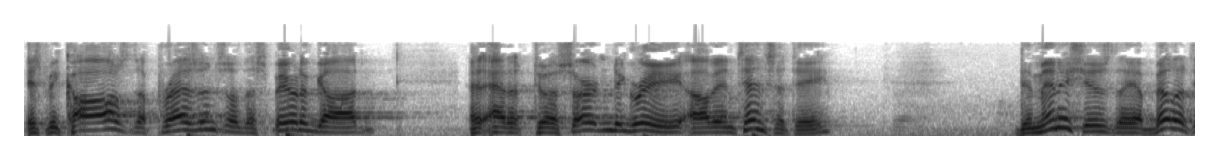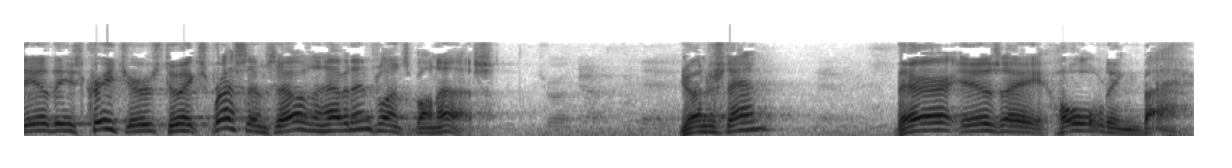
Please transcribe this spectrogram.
It's because the presence of the Spirit of God, at a, to a certain degree of intensity, diminishes the ability of these creatures to express themselves and have an influence upon us. You understand? There is a holding back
